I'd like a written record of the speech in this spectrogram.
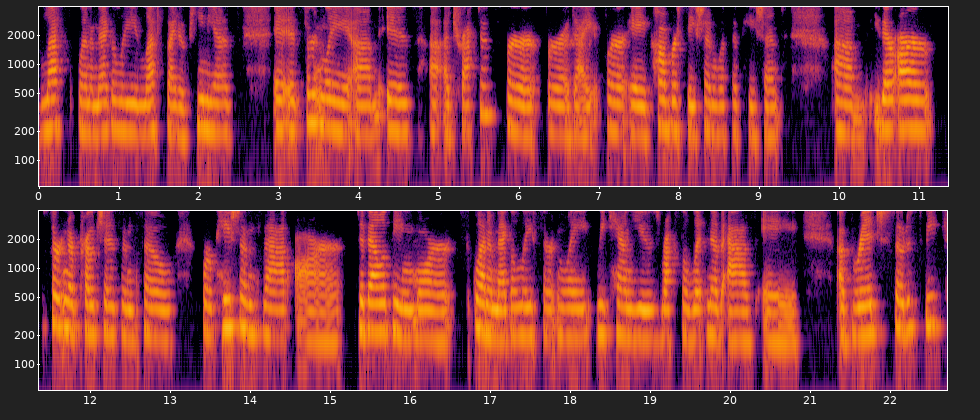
less splenomegaly, less cytopenias, it, it certainly um, is uh, attractive for, for, a diet, for a conversation with the patient. Um, there are certain approaches. And so for patients that are developing more splenomegaly, certainly we can use ruxolitinib as a, a bridge, so to speak,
